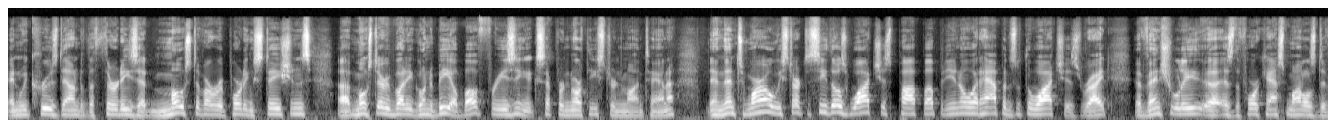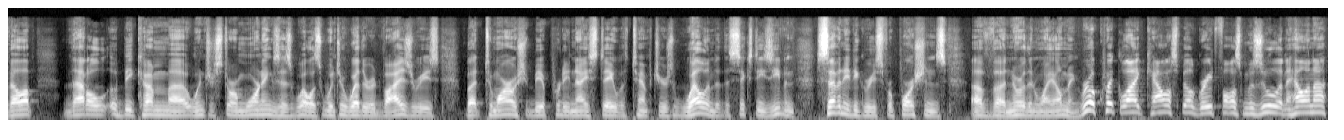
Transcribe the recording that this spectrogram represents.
and we cruise down to the 30s at most of our reporting stations. Uh, most everybody going to be above freezing except for northeastern Montana. And then tomorrow we start to see those watches pop up, and you know what happens with the watches, right? Eventually, uh, as the forecast models develop, that'll become uh, winter storm warnings as well as winter weather advisories. But tomorrow should be a pretty nice day with temperatures well into the 60s, even 70 degrees for portions of uh, northern Wyoming. Real quick like Kalispell, Great Falls, Missoula, and Helena.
